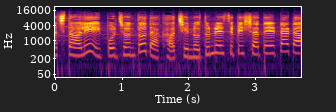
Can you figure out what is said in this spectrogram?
আজ তাহলে এই পর্যন্ত দেখা হচ্ছে নতুন রেসিপির সাথে। টাটা!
